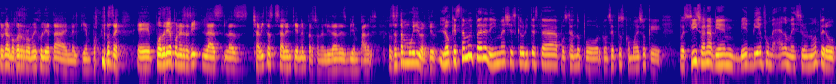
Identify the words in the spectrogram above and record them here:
creo que a lo mejor Romeo y Julieta en el tiempo, no sé, eh, podría ponerse así. Las, las chavitas que salen tienen personalidades bien padres. O sea, está muy divertido. Lo que está muy padre de Image es que ahorita está apostando por conceptos como eso que, pues sí, suena bien, bien, bien fumado, maestro, ¿no? Pero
